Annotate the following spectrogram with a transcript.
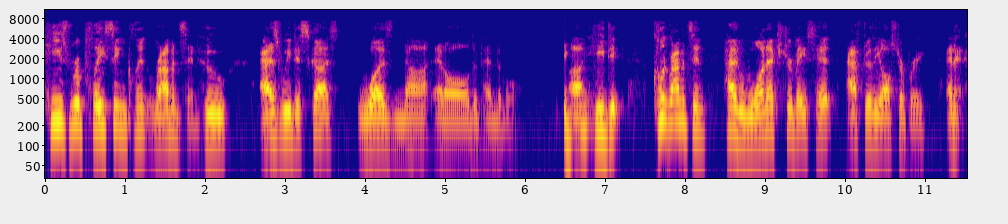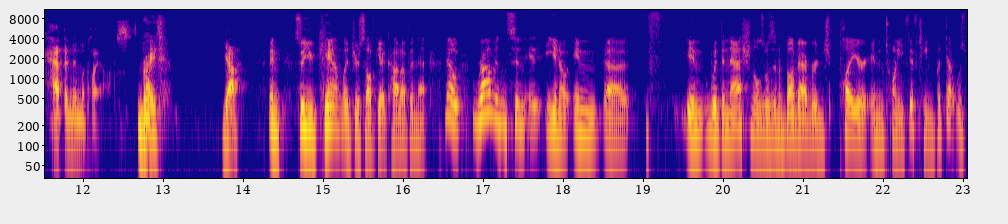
he's replacing Clint Robinson, who, as we discussed, was not at all dependable. Uh, he did. Clint Robinson had one extra base hit after the All Star break, and it happened in the playoffs. Right. Yeah. And so you can't let yourself get caught up in that. No, Robinson, eh, you know, in uh, in with the Nationals was an above average player in 2015, but that was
